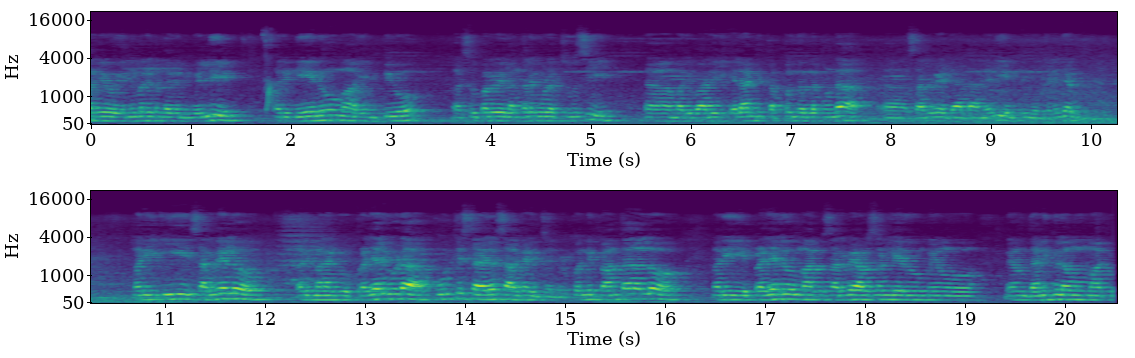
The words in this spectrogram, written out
మరియు ఎన్యూమరేటర్ దగ్గరికి వెళ్ళి మరి నేను మా ఎంపీఓ సూపర్వైజర్ అందరూ కూడా చూసి మరి వారి ఎలాంటి తప్పులు దొరకకుండా సర్వే డేటా అనేది ఎంట్రీ చేయడం జరుగుతుంది. మరి ఈ సర్వేలో మరి మనకు ప్రజలు కూడా పూర్తి స్థాయిలో సహకరించారు కొన్ని ప్రాంతాలలో మరి ప్రజలు మాకు సర్వే అవసరం లేదు మేము మేము ధనికులము మాకు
